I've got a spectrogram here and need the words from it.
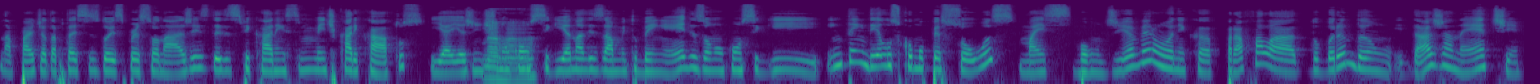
na parte de adaptar esses dois personagens, deles ficarem extremamente caricatos, e aí a gente uhum. não conseguia analisar muito bem eles, ou não conseguir entendê-los como pessoas, mas bom dia, Verônica, para falar do Brandão e da Janete,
